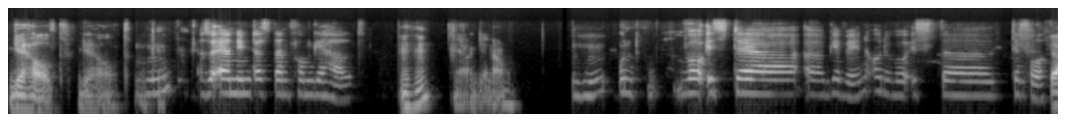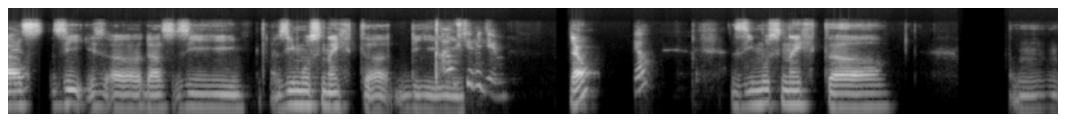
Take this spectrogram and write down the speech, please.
Gehalt, Gehalt. Okay. Mhm. Also er nimmt das dann vom Gehalt. Mhm. Ja, genau. Mhm. Und wo ist der äh, Gewinn oder wo ist äh, der Vorteil? Dass sie, ist, äh, dass sie, sie muss nicht äh, die, A už tě vidím. ja? Ja. Sie muss nicht äh, mm,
